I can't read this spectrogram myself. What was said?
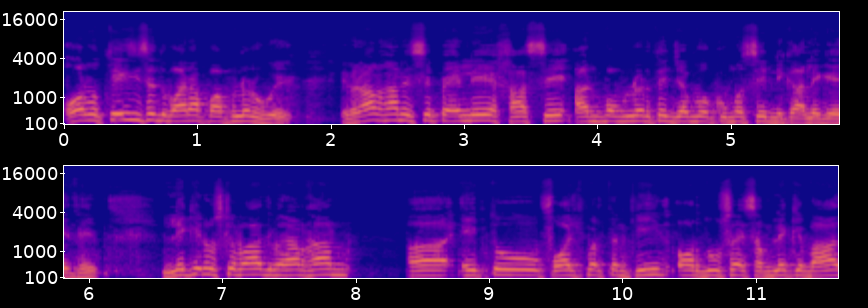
اور وہ تیزی سے دوبارہ پاپولر ہوئے۔ عمران خان اس سے پہلے خاص سے ان پاپولر تھے جب وہ حکومت سے نکالے گئے تھے۔ لیکن اس کے بعد عمران خان ایک تو فوج پر تنقید اور دوسرا اس حملے کے بعد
